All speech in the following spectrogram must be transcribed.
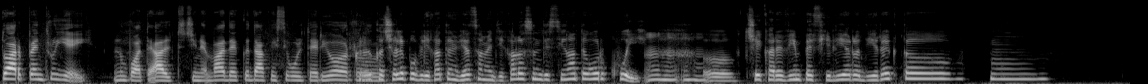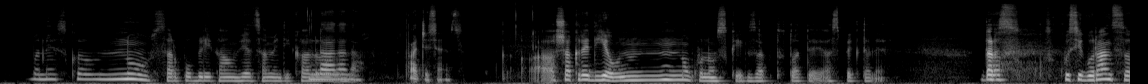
doar pentru ei nu poate altcineva decât dacă este ulterior. Cred că cele publicate în viața medicală sunt destinate oricui. Uh-huh, uh-huh. Cei care vin pe filieră directă mm, bănesc că nu s-ar publica în viața medicală. Da, da, da. Face sens. Așa cred eu. Nu cunosc exact toate aspectele. Dar da. cu siguranță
